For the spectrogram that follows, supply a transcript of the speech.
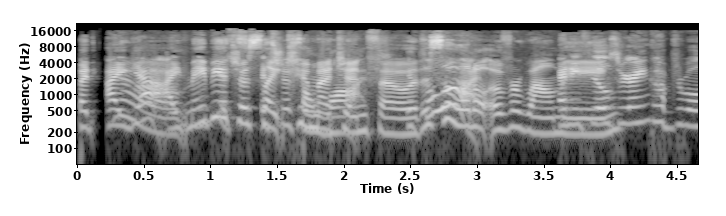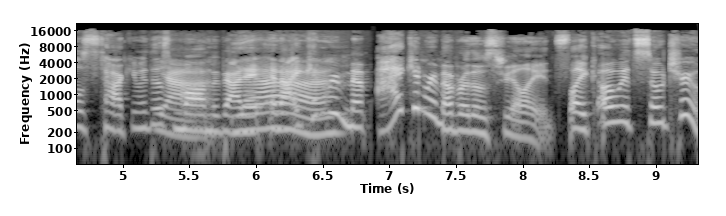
but I yeah, I maybe it's, just like it's too much lot. info. It's this a is a little overwhelming. And he feels very uncomfortable talking with his Yeah. mom about it. And I can remember I can remember those feelings. Like, oh, it's so true.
